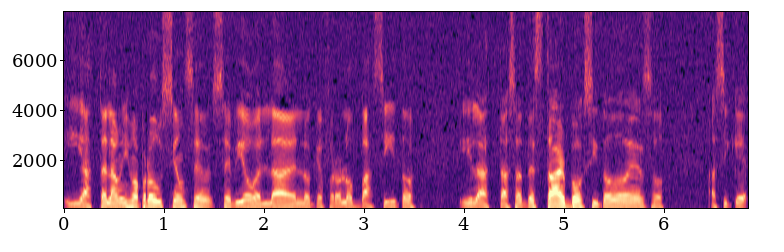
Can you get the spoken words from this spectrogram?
y hasta la misma producción se, se vio verdad en lo que fueron los vasitos y las tazas de Starbucks y todo eso. Así que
